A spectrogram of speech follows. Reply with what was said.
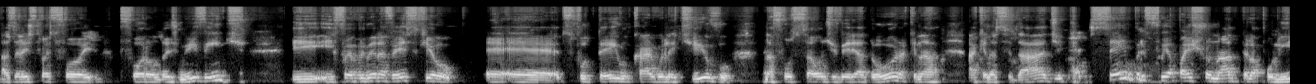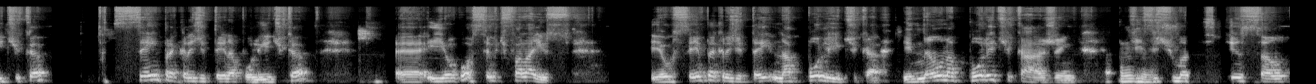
As eleições foi, foram 2020 e, e foi a primeira vez que eu é, é, disputei um cargo eletivo na função de vereador aqui na, aqui na cidade. Sempre fui apaixonado pela política, sempre acreditei na política é, e eu gosto sempre de falar isso eu sempre acreditei na política e não na politicagem, uhum. que existe uma distinção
